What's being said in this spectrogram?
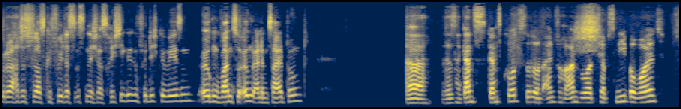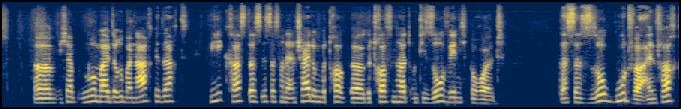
Oder hattest du das Gefühl, das ist nicht das Richtige für dich gewesen? Irgendwann zu irgendeinem Zeitpunkt? Äh, das ist eine ganz, ganz kurze und einfache Antwort. Ich habe es nie bereut. Ähm, ich habe nur mal darüber nachgedacht, wie krass das ist, dass man eine Entscheidung äh, getroffen hat und die so wenig bereut. Dass das so gut war einfach.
